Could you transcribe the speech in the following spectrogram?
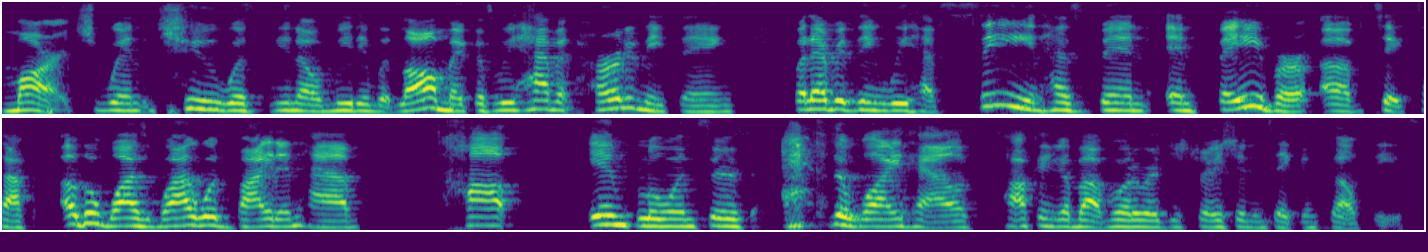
March when Chew was, you know, meeting with lawmakers. We haven't heard anything, but everything we have seen has been in favor of TikTok. Otherwise, why would Biden have top influencers at the White House talking about voter registration and taking selfies?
